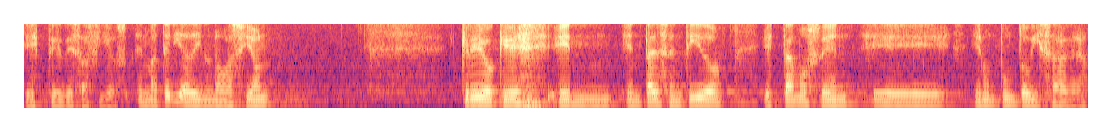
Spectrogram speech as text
este, desafíos. En materia de innovación, creo que en, tal sentido estamos en, eh, en, un punto bisagra,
